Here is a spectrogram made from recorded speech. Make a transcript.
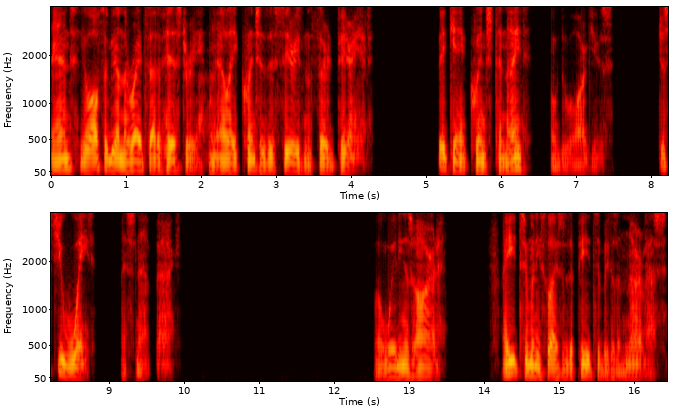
And you'll also be on the right side of history when LA clinches this series in the third period. They can't clinch tonight, O'Doul argues. Just you wait, I snap back. Well, waiting is hard. I eat too many slices of pizza because I'm nervous.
